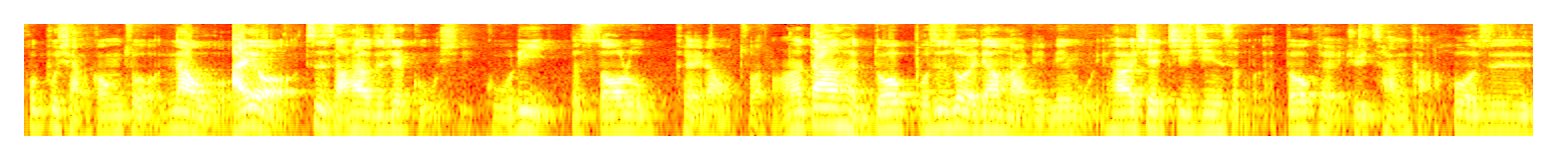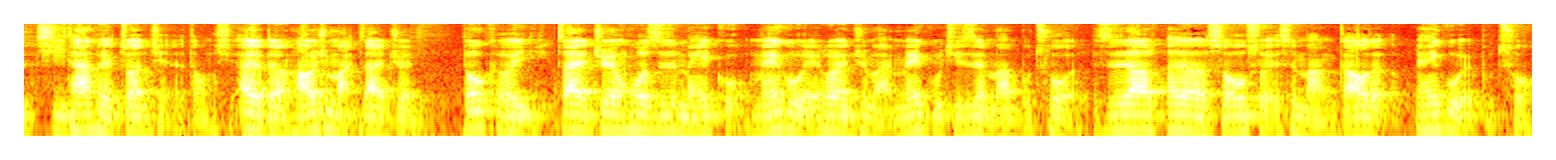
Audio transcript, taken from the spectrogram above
或不想工作，那我还有至少还有这些股息、股利的收入可以让我赚。那当然很多不是说一定要买零零五零，还有一些基金什么的都可以去参考，或者是其他可以赚钱的东西。还有的人还会去买债券。都可以，债券或者是美股，美股也会去买，美股其实也蛮不错的，只是要它的收水是蛮高的，美股也不错。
